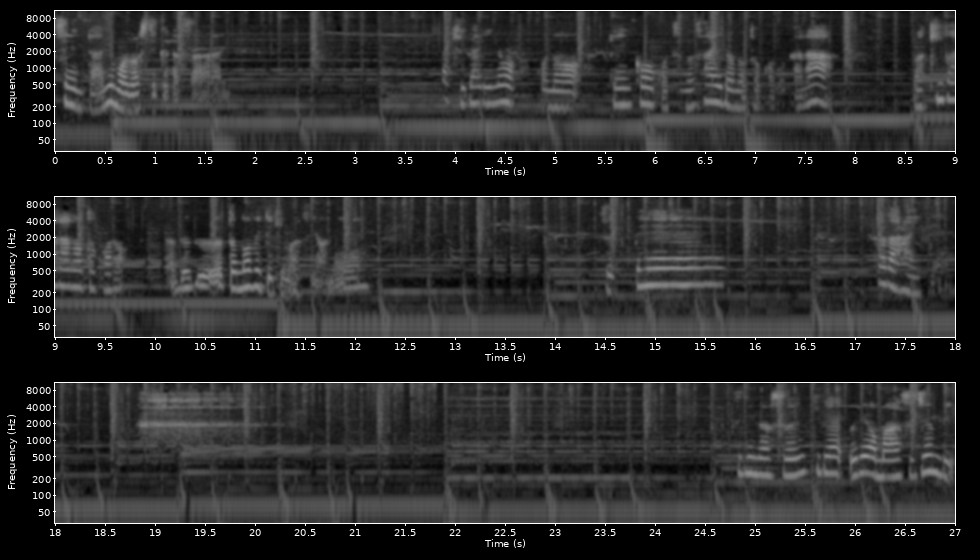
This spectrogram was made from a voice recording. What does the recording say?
センターに戻してください。左のこの肩甲骨のサイドのところから脇腹のところ、ぐぐーっと伸びてきますよね。吸って、ただ吐いて。次の吸う息で腕を回す準備。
